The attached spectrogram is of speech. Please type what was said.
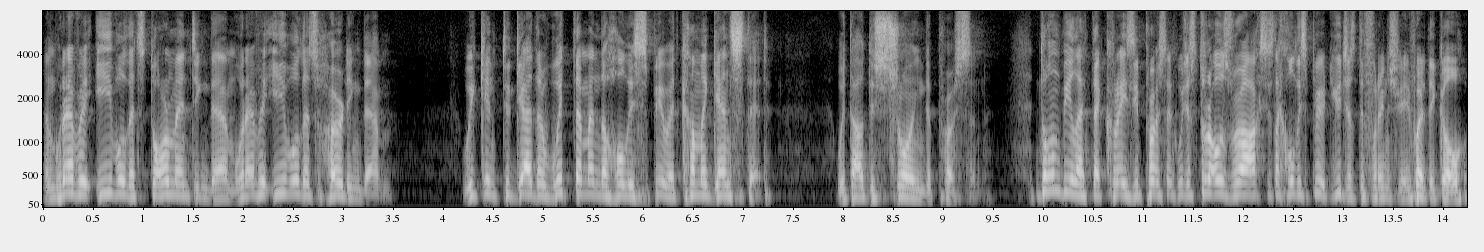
And whatever evil that's tormenting them, whatever evil that's hurting them, we can together with them and the Holy Spirit come against it without destroying the person. Don't be like that crazy person who just throws rocks. It's like Holy Spirit, you just differentiate where they go.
